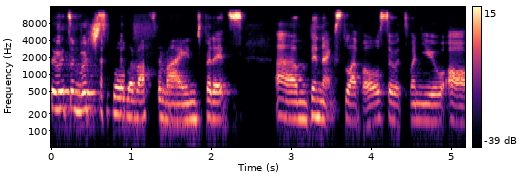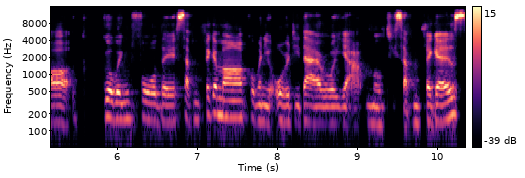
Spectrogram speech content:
so it's a much smaller mastermind, but it's um, the next level. So it's when you are going for the seven figure mark or when you're already there or you're at multi seven figures.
